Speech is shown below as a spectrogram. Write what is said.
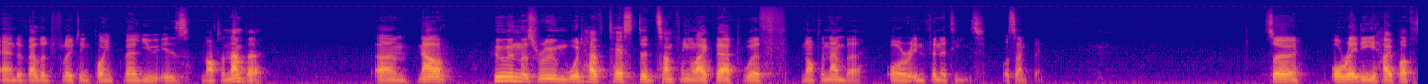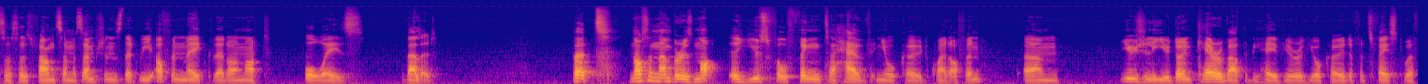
and a valid floating point value is not a number. Um, now, who in this room would have tested something like that with not a number or infinities? or something. So already hypothesis has found some assumptions that we often make that are not always valid. But not a number is not a useful thing to have in your code quite often. Um, usually you don't care about the behavior of your code if it's faced with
